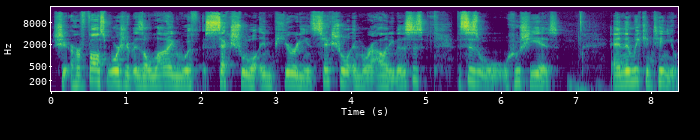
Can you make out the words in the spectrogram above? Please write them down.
she her false worship is aligned with sexual impurity and sexual immorality. But this is this is who she is. And then we continue.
